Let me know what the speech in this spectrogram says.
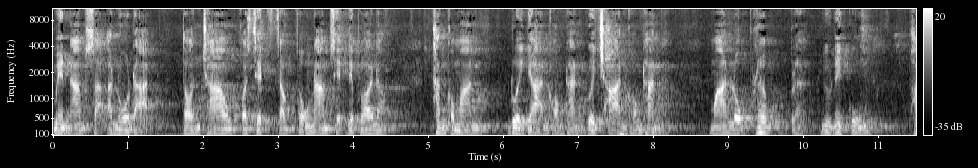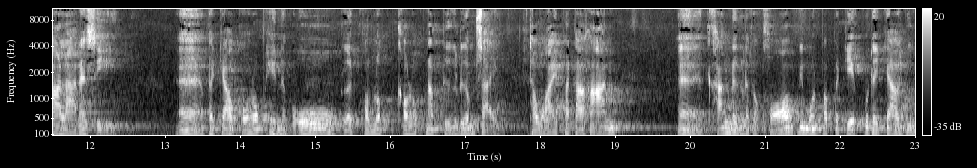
แม่น้ำสะอโนดาตตอนเช้าก็เสร็จส่งน้ำเสร็จเรียบร้อยแล้ว ท่านก็มาด้วยยานของท่านด้วยฌานของท่าน มาลงเพลิบอยู่ในกรุงพาราณสีพระเจ้าเครพเห็นแล้วโอ้ เกิดความรบเคารพนับถือเลื่อมใส ถวายพระทหารครั้งหนึ่งแล้วก็ขอนิมนต์พระประเจกพุทธเจ้าอยู่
